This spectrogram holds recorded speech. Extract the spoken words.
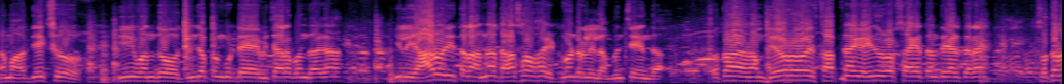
ನಮ್ಮ ಅಧ್ಯಕ್ಷರು ಈ ಒಂದು ಜುಂಜಪ್ಪನಗುಡ್ಡೆ ವಿಚಾರ ಬಂದಾಗ ಇಲ್ಲಿ ಯಾರೂ ಈ ಥರ ಅನ್ನ ದಾಸೋಹ ಇಟ್ಕೊಂಡಿರಲಿಲ್ಲ ಮುಂಚೆಯಿಂದ. ಸ್ವತಃ ನಮ್ಮ ದೇವರು ಸ್ಥಾಪನೆ ಆಗಿ ಐನೂರು ವರ್ಷ ಆಗೈತೆ ಅಂತ ಹೇಳ್ತಾರೆ. ಸ್ವತಃ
